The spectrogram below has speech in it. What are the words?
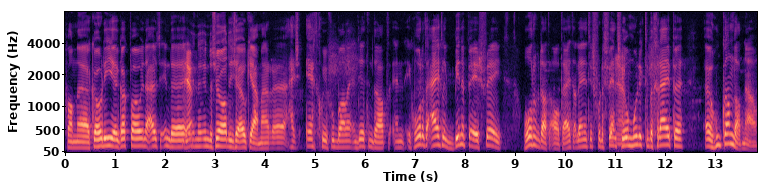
van eh, Cody, eh, Gakpo, in de, uit, in, de, Ja. in, de, in de show. Die zei ook: ja, maar eh, hij is echt goede voetballer en dit en dat. En ik hoor het eigenlijk binnen PSV. Horen we dat altijd. Alleen het is voor de fans Ja. heel moeilijk te begrijpen. hoe kan dat nou?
